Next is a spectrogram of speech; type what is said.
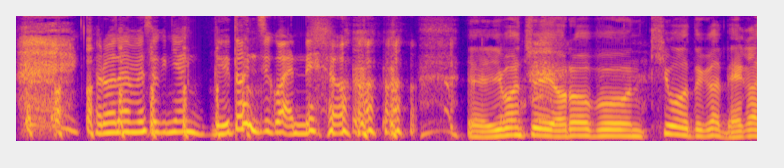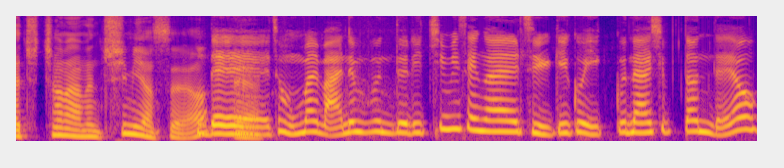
결혼하면서 그냥 내던지고 왔네요. 예, 이번 주에 여러분 키워드가 내가 추천하는 취미였어요. 네, 예. 정말 많은 분들이 취미생활 즐기고 있구나 싶던데요.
